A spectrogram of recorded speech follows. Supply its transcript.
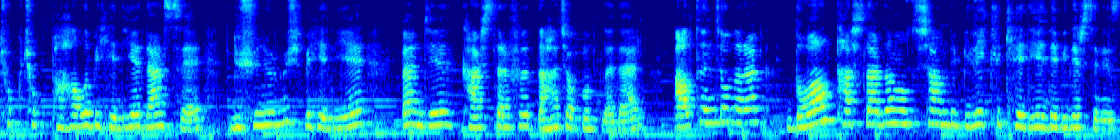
çok çok pahalı bir hediyedense düşünülmüş bir hediye bence karşı tarafı daha çok mutlu eder. Altıncı olarak doğal taşlardan oluşan bir bileklik hediye edebilirsiniz.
